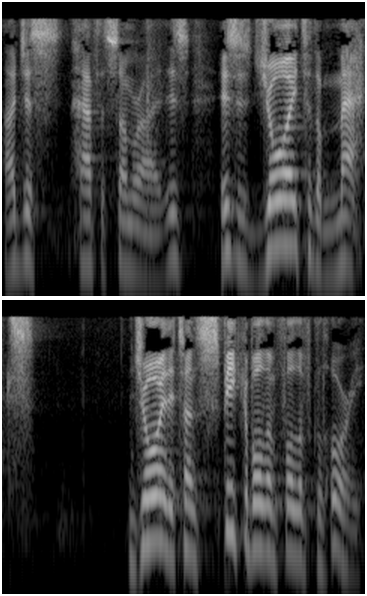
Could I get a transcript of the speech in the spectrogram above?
I just have to summarize. This, this is joy to the max. Joy that's unspeakable and full of glory.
